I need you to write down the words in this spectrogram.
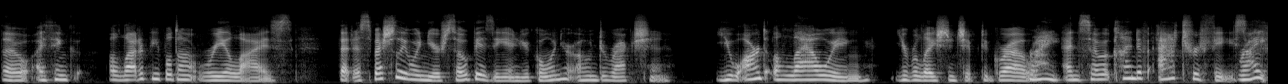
though, I think a lot of people don't realize that, especially when you're so busy and you're going your own direction, you aren't allowing your relationship to grow. Right. And so it kind of atrophies. Right.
